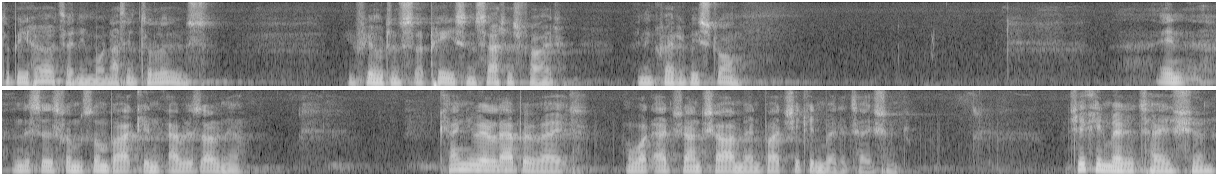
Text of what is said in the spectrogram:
to be hurt anymore, nothing to lose. You feel just at peace and satisfied and incredibly strong. In, and this is from Zumbak in Arizona. Can you elaborate on what Ajahn Chah meant by chicken meditation? Chicken meditation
